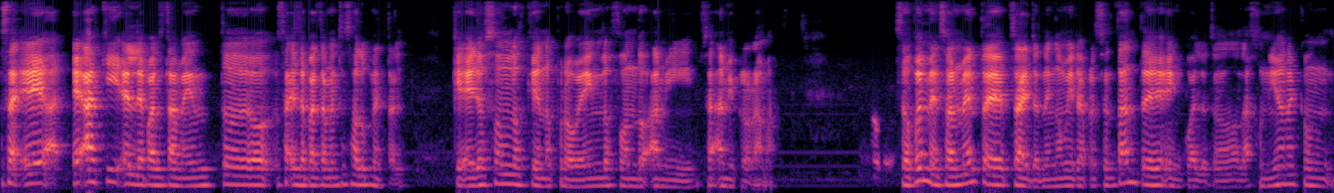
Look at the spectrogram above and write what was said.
o sea, es, aquí el departamento, o sea, el departamento de salud mental, que ellos son los que nos proveen los fondos a mi, o sea, a mi programa. So, pues mensualmente, o sea, yo tengo mi representante en cual yo tengo las reuniones con,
